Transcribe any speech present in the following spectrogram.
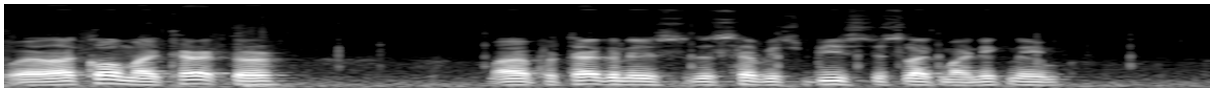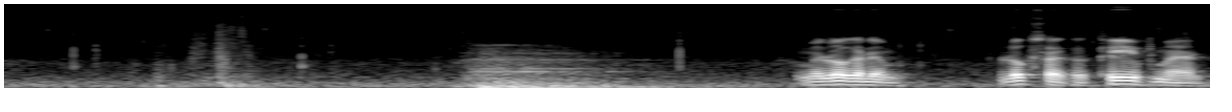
Well, I call my character, my protagonist, the Savage Beast, just like my nickname. I mean, look at him. Looks like a caveman.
